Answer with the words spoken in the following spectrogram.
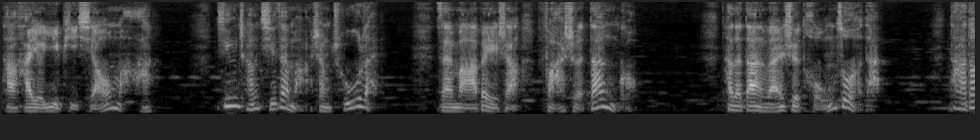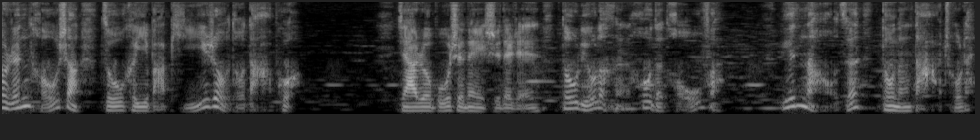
他还有一匹小马，经常骑在马上出来，在马背上发射弹弓。他的弹丸是铜做的，打到人头上足可以把皮肉都打破。假如不是那时的人都留了很厚的头发。连脑子都能打出来，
